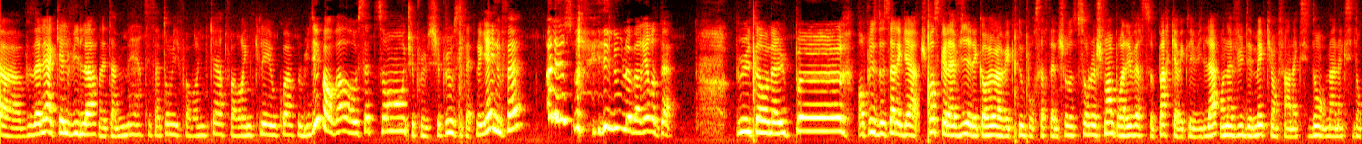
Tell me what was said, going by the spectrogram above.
euh, vous allez à quelle villa On est à merde, si ça tombe, il faut avoir une carte, faut avoir une clé ou quoi. On lui dit, bah on va au 700, je sais plus, je sais plus où c'était. Le gars il nous fait, allez, il ouvre la barrière, on Putain, on a eu peur En plus de ça, les gars, je pense que la vie, elle est quand même avec nous pour certaines choses. Sur le chemin pour aller vers ce parc avec les villas, on a vu des mecs qui ont fait un accident, mais un accident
